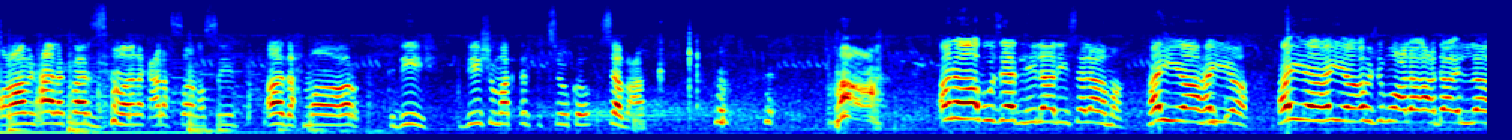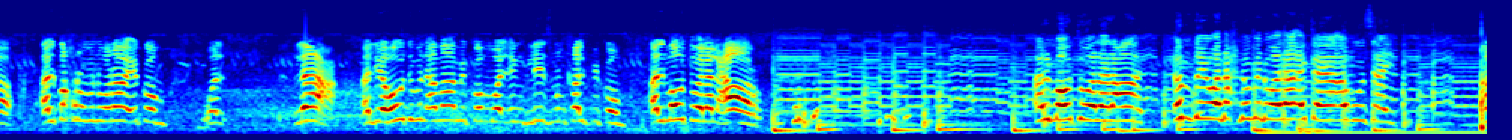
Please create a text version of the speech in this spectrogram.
وعامل حالك فارس زمانك على حصان أصيل. هذا حمار. كديش كديش وما قدرت تسوقه؟ سبعك ها! أنا أبو زيد الهلالي سلامة. هيا هيا. هيا هيا. أهجموا على أعداء الله. البحر من ورائكم وال لا. اليهود من أمامكم والإنجليز من خلفكم. الموت ولا العار. الموت ولا العار. امضي ونحن من ورائك يا أبو زيد. آه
